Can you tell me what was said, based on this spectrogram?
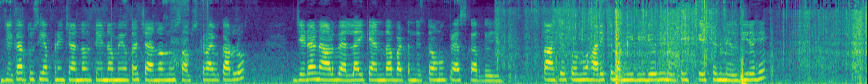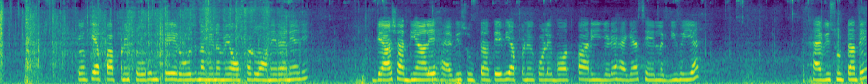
ਜੇਕਰ ਤੁਸੀਂ ਆਪਣੇ ਚੈਨਲ ਤੇ ਨਵੇਂ ਹੋ ਤਾਂ ਚੈਨਲ ਨੂੰ ਸਬਸਕ੍ਰਾਈਬ ਕਰ ਲਓ। ਜਿਹੜਾ ਨਾਲ ਬੈਲ ਆਈਕਨ ਦਾ ਬਟਨ ਦਿੱਤਾ ਉਹਨੂੰ ਪ੍ਰੈਸ ਕਰ ਦਿਓ ਜੀ। ਤਾਂ ਕਿ ਤੁਹਾਨੂੰ ਹਰ ਇੱਕ ਨਵੀਂ ਵੀਡੀਓ ਦੀ ਨੋਟੀਫਿਕੇਸ਼ਨ ਮਿਲਦੀ ਰਹੇ। ਕਿਉਂਕਿ ਆਪਾਂ ਆਪਣੇ ਸ਼ੋਰੂਮ ਤੇ ਰੋਜ਼ ਨਵੇਂ-ਨਵੇਂ ਆਫਰ ਲਾਉਣੇ ਰਹਿੰਦੇ ਆ ਜੀ। ਵਿਆਹ ਸ਼ਾਦੀਆਂ ਵਾਲੇ ਹੈਵੀ ਸੂਟਾਂ ਤੇ ਵੀ ਆਪਣੇ ਕੋਲੇ ਬਹੁਤ ਭਾਰੀ ਜਿਹੜੇ ਹੈਗੇ ਆ ਸੇਲ ਲੱਗੀ ਹੋਈ ਹੈ। ਹੈਵੀ ਸੂਟਾਂ ਤੇ।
